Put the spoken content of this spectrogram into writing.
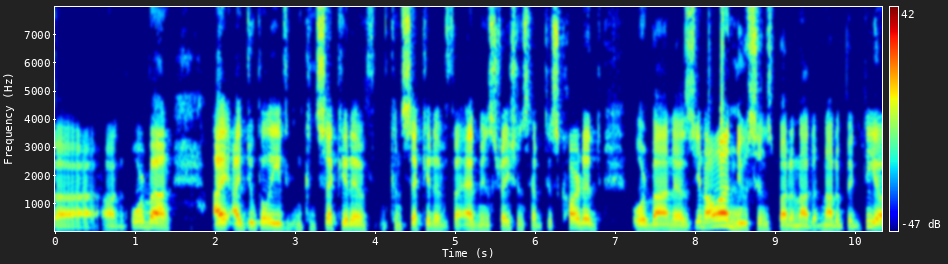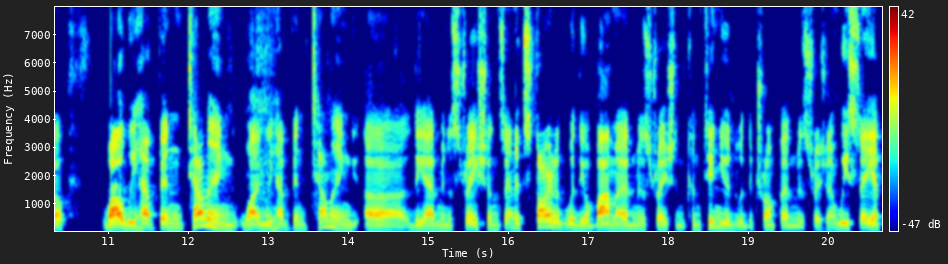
uh, on Orban. I, I, do believe consecutive consecutive administrations have discarded Orban as you know a nuisance, but not not a big deal while we have been telling why we have been telling uh, the administrations and it started with the obama administration continued with the trump administration and we say it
